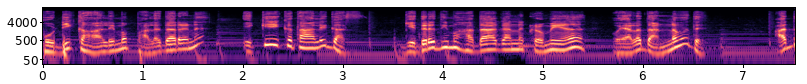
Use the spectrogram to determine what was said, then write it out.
පොඩි කාලෙම පලදරන එක එක තාලෙ ගස්. ගෙදරදිම හදාගන්න ක්‍රමය ඔයාල දන්නවද. අද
